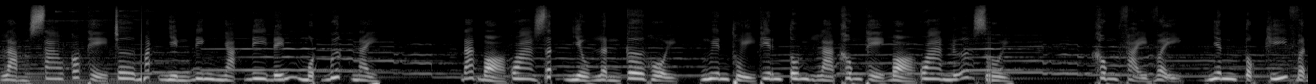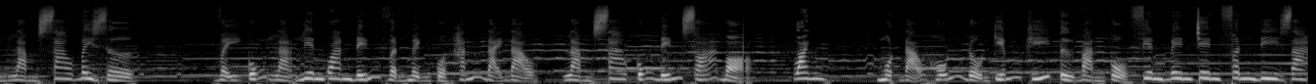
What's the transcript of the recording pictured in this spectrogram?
Làm sao có thể trơ mắt nhìn Đinh Nhạc đi đến một bước này. Đã bỏ qua rất nhiều lần cơ hội, Nguyên Thủy Thiên Tôn là không thể bỏ qua nữa rồi. Không phải vậy, Nhân tộc khí vận làm sao bây giờ? Vậy cũng là liên quan đến vận mệnh của hắn đại đạo, Làm sao cũng đến xóa bỏ. Oanh! Một đảo hốn độn kiếm khí từ bàn cổ phiên bên trên phân đi ra.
